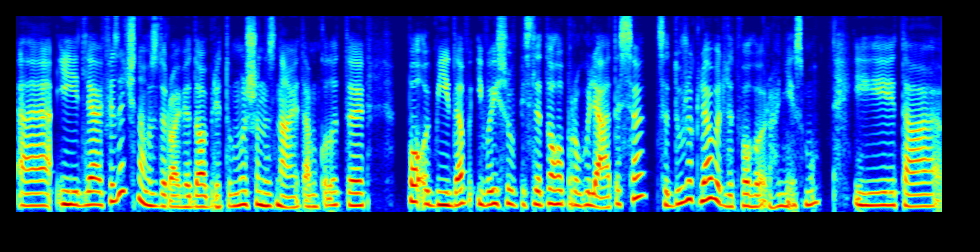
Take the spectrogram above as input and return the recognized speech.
е, і для фізичного здоров'я добрі. Тому що не знаю, там коли ти пообідав і вийшов після того прогулятися, це дуже кльово для твого організму. І та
